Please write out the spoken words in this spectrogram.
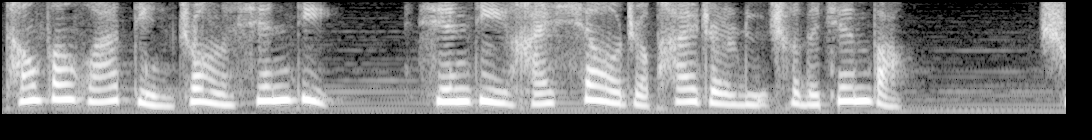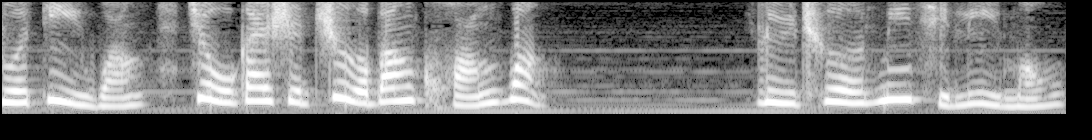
唐繁华顶撞了先帝，先帝还笑着拍着吕彻的肩膀，说：“帝王就该是这般狂妄。”吕彻眯起利眸，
